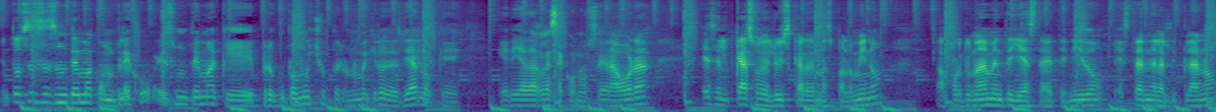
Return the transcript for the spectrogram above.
Entonces es un tema complejo, es un tema que preocupa mucho, pero no me quiero desviar. Lo que quería darles a conocer ahora es el caso de Luis Cárdenas Palomino. Afortunadamente ya está detenido, está en el altiplano,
